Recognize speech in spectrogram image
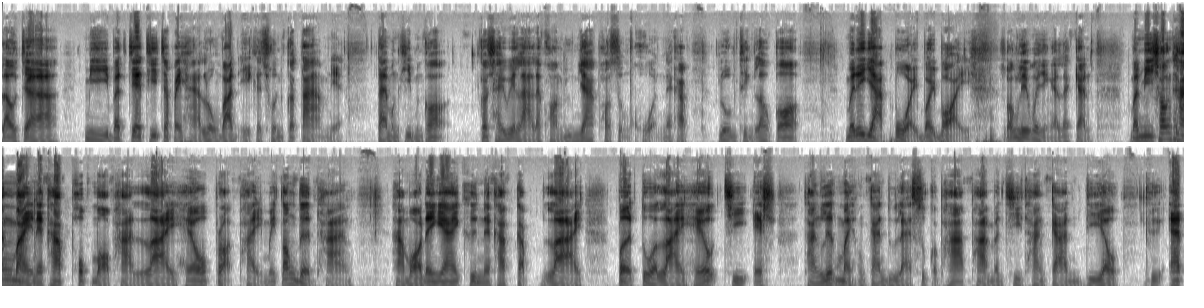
เราจะมีบัตเจตที่จะไปหาโรงพยาบาลเอกชนก็ตามเนี่ยแต่บางทีมันก็ก็ใช้เวลาและความยุ่งยากพอสมควรนะครับ รวมถึงเราก็ ไม่ได้อยากป่วยบ่อยๆ ต้องเรียกว่าอย่างนั้นแล้วกัน มันมีช่องทางใหม่นะครับ พบหมอผ่าน Line Health ปลอดภัยไม่ต้องเดินทาง หาหมอได้ง่ายขึ้นนะครับ กับ Line เปิดตัว Line Health TH ทางเลือกใหม่ของการดูแลสุขภาพผ่านบัญชีทางการเดียว คือ at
